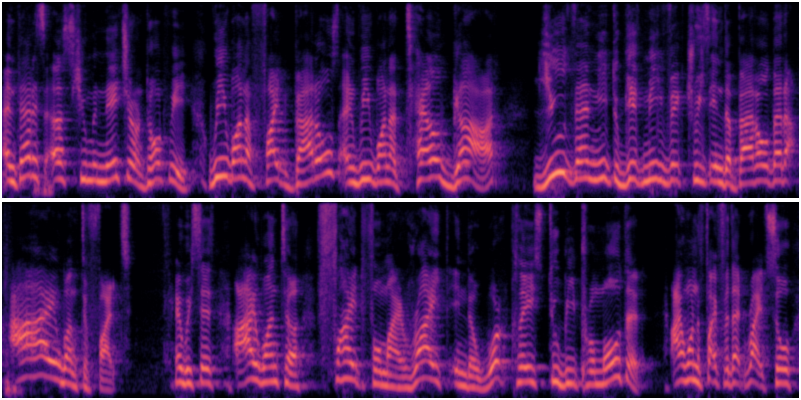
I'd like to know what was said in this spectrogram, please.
And that is us human nature, don't we? We want to fight battles and we want to tell God, you then need to give me victories in the battle that I want to fight. And we say, I want to fight for my right in the workplace to be promoted. I want to fight for that right. So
